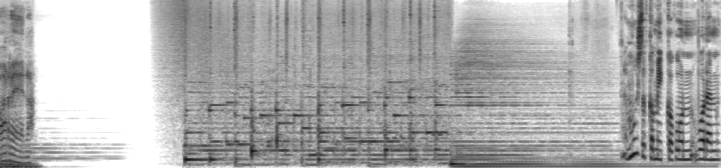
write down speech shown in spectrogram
Areena. Muistatko Mikko, kun vuoden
